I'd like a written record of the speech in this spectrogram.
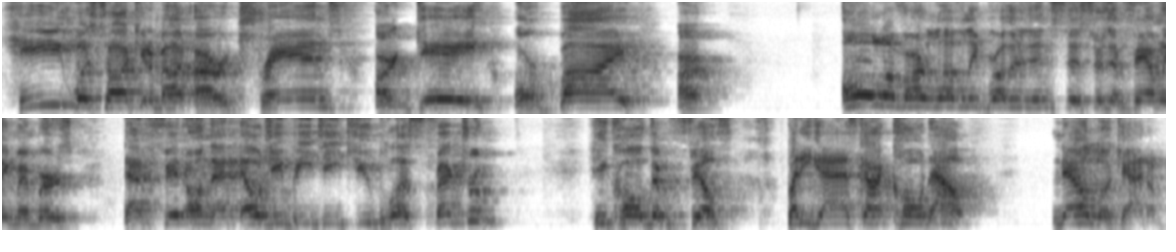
He was talking about our trans, our gay, our bi, our all of our lovely brothers and sisters and family members that fit on that LGBTQ plus spectrum. He called them filth, but he guys got called out. Now look at him.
